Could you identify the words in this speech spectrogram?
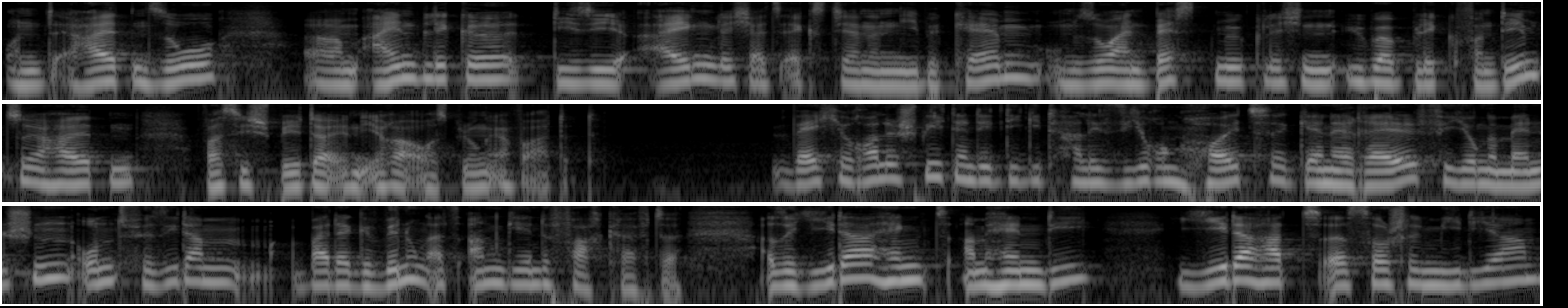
und erhalten so ähm, Einblicke, die sie eigentlich als Externe nie bekämen, um so einen bestmöglichen Überblick von dem zu erhalten, was sie später in ihrer Ausbildung erwartet. Welche Rolle spielt denn die Digitalisierung heute generell für junge Menschen und für Sie dann bei der Gewinnung als angehende Fachkräfte? Also jeder hängt am Handy, jeder hat äh, Social Media,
